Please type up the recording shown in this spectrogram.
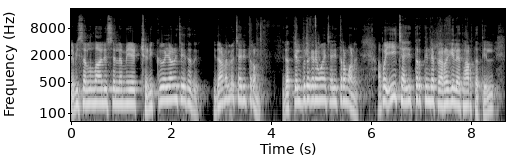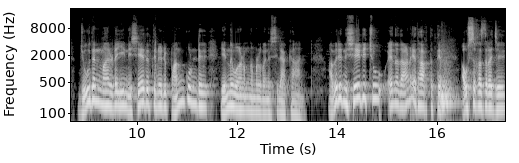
നബി സല്ലാ അലൈഹി വസല്ലമയെ ക്ഷണിക്കുകയാണ് ചെയ്തത്. ഇതാണല്ലോ ചരിത്രം. ഇത് അത്യത്ഭുതകരമായ ചരിത്രമാണ്. അപ്പോൾ ഈ ചരിത്രത്തിന്റെ പിറകിൽ യഥാർത്ഥത്തിൽ ജൂതന്മാരുടെ ഈ നിഷേധത്തിനൊരു പങ്കുണ്ട് എന്ന് വേണം നമ്മൾ മനസ്സിലാക്കാൻ. അവർ നിഷേധിച്ചു എന്നതാണ് യഥാർത്ഥത്തിൽ ഔസ് ഹസ്രജ്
